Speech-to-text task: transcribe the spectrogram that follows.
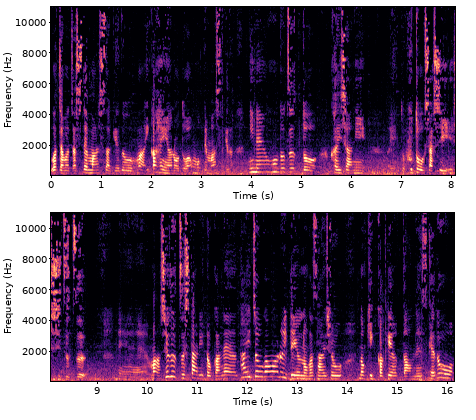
わちゃわちゃしてましたけど、まあ行かへんやろうとは思ってましたけど、2年ほどずっと会社に、えっ、ー、と、不当者し、しつつ、えー、まあ手術したりとかね、体調が悪いっていうのが最初のきっかけやったんですけど、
